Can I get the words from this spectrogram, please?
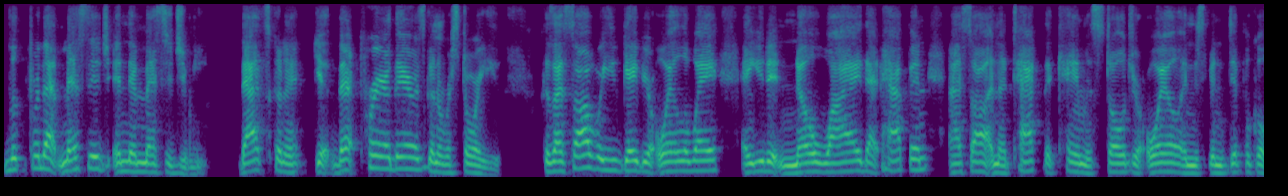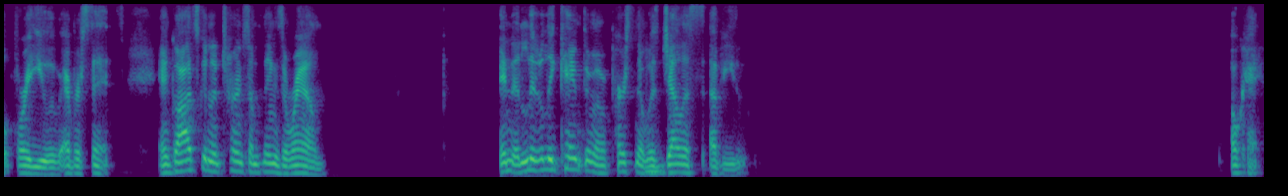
look for that message and then message me. That's to get that prayer there is to restore you. Because I saw where you gave your oil away and you didn't know why that happened. And I saw an attack that came and stole your oil, and it's been difficult for you ever since. And God's going to turn some things around. And it literally came through a person that was mm-hmm. jealous of you. Okay.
